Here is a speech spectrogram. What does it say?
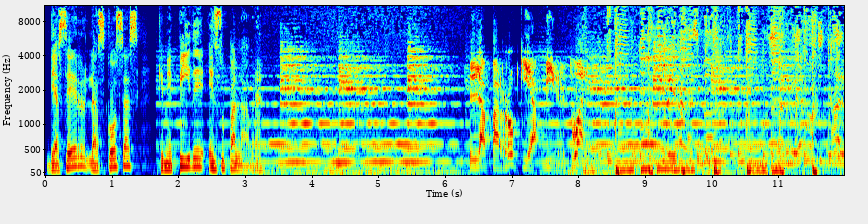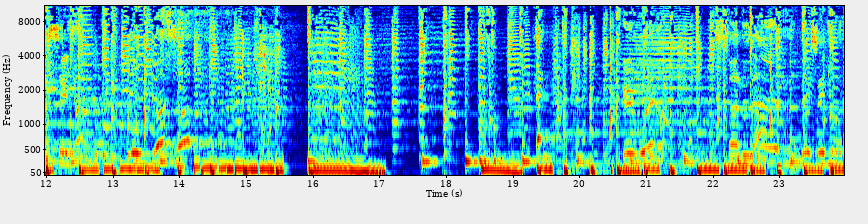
de hacer las cosas que me pide en su palabra. La parroquia virtual. Saludemos al Señor con gozo. ¡Hey! ¡Qué bueno saludarte, Señor!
